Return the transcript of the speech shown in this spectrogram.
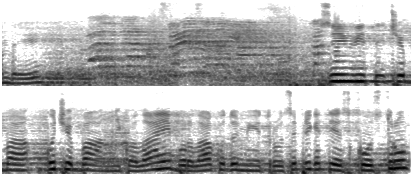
Андрій. Сімвіти Кочебан Ніколай, Бурлаку Домітру. Сеприкатес Костру.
